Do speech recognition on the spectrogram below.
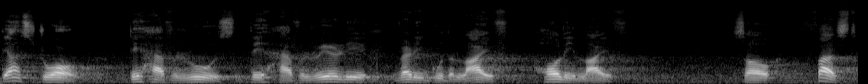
They are strong. They have rules. They have really very good life, holy life. So first,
